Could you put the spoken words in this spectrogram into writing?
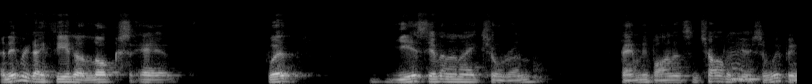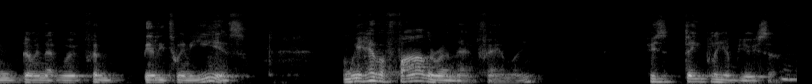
and everyday theatre looks at with year seven and eight children, family violence and child mm. abuse, and we've been doing that work for nearly twenty years. And we have a father in that family who's deeply abusive. Mm.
